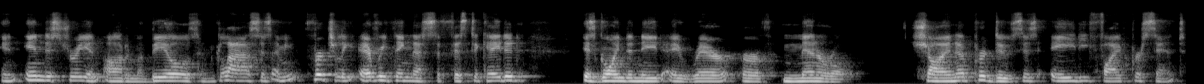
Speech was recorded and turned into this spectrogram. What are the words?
in industry and automobiles and glasses. I mean, virtually everything that's sophisticated is going to need a rare earth mineral. China produces 85%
